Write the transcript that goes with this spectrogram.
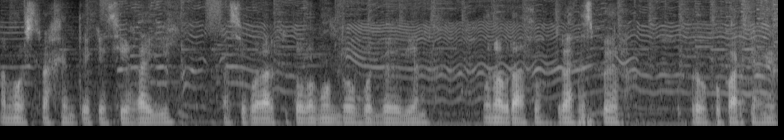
a nuestra gente que siga ahí, asegurar que todo el mundo vuelve bien. Un abrazo, gracias por preocuparte, amigo.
